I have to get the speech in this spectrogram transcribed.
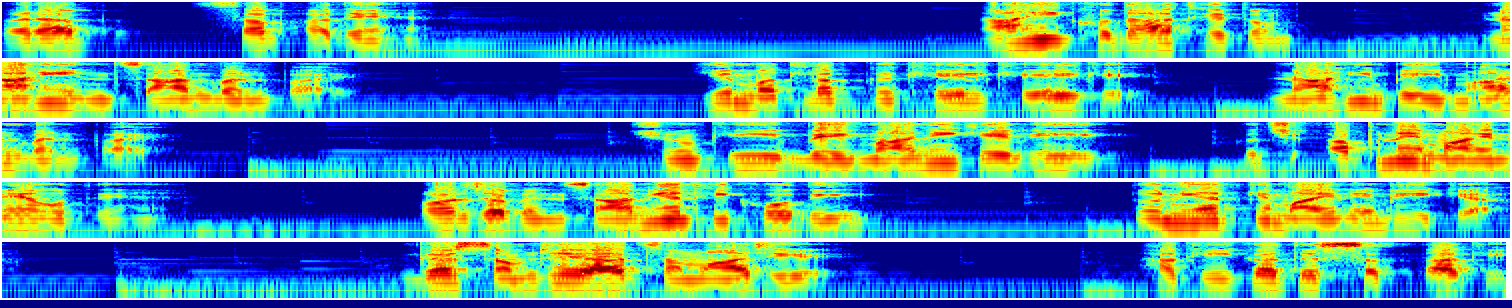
पर अब सब हदें हैं। ना ही खुदा थे तुम, ना ही इंसान बन पाए। ये मतलब का खेल खेल के ना ही बेईमान बन पाए। क्योंकि बेईमानी के भी कुछ अपने मायने होते हैं। और जब इंसानियत ही खो दी तो नियत के मायने भी क्या? गर समझे आज समाज ये, हकीकत इस सत्ता की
